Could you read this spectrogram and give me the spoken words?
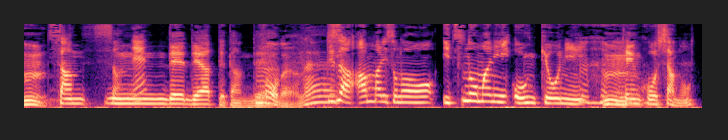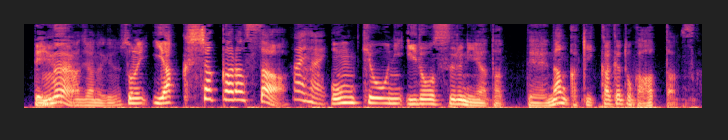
うん。さんそうねで出会ってたんで、そうだよね。実はあんまりその、いつの間に音響に転校したのっていう感じなんだけど、その役者からさ、はいはい。音響に移動するにあたって、なんかきっかけとかあったんですか？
